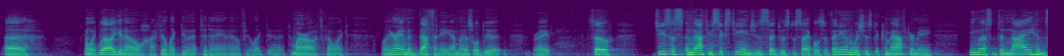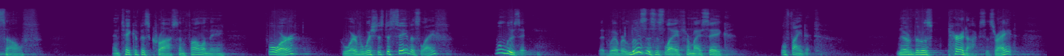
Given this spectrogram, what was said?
Uh, it's kind of like, well, you know, I feel like doing it today and I don't feel like doing it tomorrow. It's kind of like, well, here I am in Bethany. I might as well do it, right? So, Jesus, in Matthew 16, Jesus said to his disciples, If anyone wishes to come after me, he must deny himself and take up his cross and follow me. For whoever wishes to save his life will lose it, but whoever loses his life for my sake will find it. There are those paradoxes, right?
